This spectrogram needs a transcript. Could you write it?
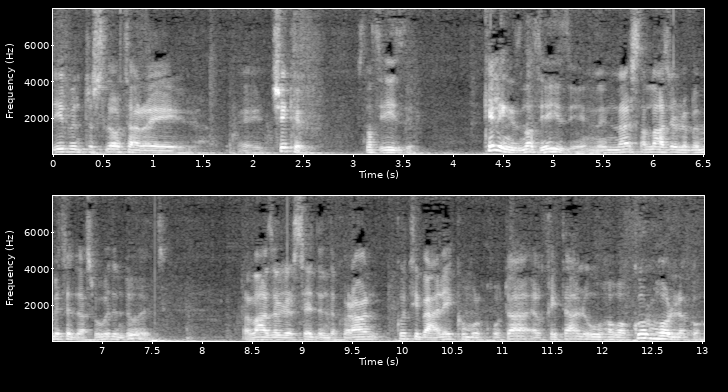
even to slaughter a, a chicken. It's not easy. Killing is not easy. And unless Allah Azza wa Jalla permitted us, we wouldn't do it. Allah Azza wa Jalla said in the Quran, كُتِبَ عَلَيْكُمُ الْقِتَالُ الْقِتَالُ وَهُوَ كُرْهٌ لَكُمْ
